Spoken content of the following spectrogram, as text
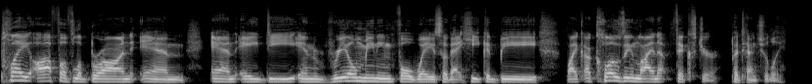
play off of LeBron and and AD in real meaningful ways so that he could be like a closing lineup fixture potentially.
